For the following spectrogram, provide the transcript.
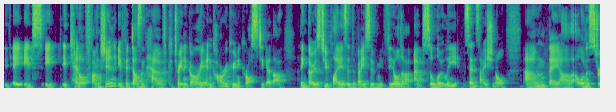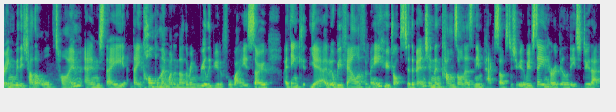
It, it's it it cannot function if it doesn't have Katrina Gorry and Cooney Cross together. I think those two players at the base of midfield are absolutely sensational. Um, they are on a string with each other all the time, and they they complement one another in really beautiful ways. So I think, yeah, it'll be Fowler for me who drops to the bench and then comes on as an impact substitute. We've seen her ability to do that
